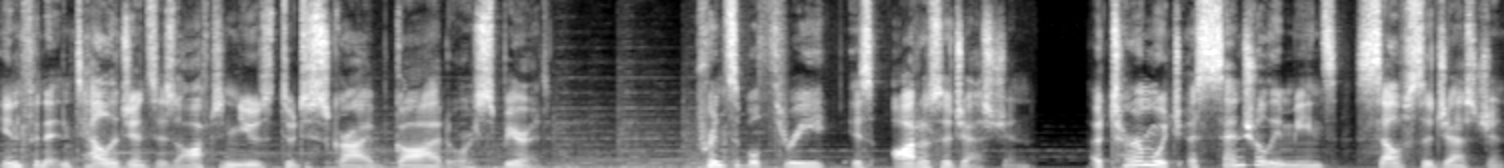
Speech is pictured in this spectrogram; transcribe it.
Infinite intelligence is often used to describe God or spirit. Principle three is autosuggestion, a term which essentially means self-suggestion,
